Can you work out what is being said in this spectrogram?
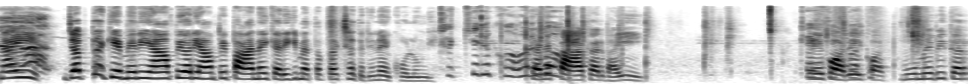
नहीं जब तक ये मेरी यहाँ पे और यहाँ पे पा नहीं करेगी मैं तब तक छतरी नहीं खोलूँगी। पहले पा कर भाई। एक और एक और। मुँह में भी कर।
